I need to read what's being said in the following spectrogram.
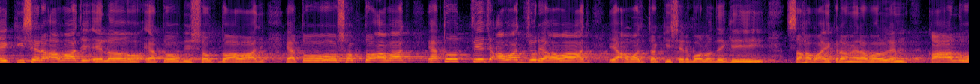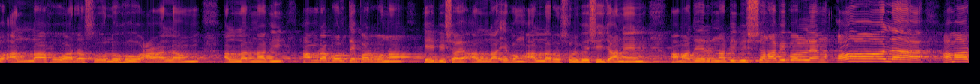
এই কিসের আওয়াজ এলো? এত বিশব্দ আওয়াজ, এত শক্ত আওয়াজ, এত তেজ আওয়াজ, জোরে আওয়াজ। এ আওয়াজটা কিসের বলো দেখি। সাহাবা একরামেরা বললেন, কালু আল্লাহ রসুল হু আলম। আল্লাহর নাবি, আমরা বলতে পারব না এই বিষয়ে আল্লাহ এবং আল্লাহ রসুল বেশি জানেন। আমাদের নবী বিশ্ব নবী বললেন, কলা। আমার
